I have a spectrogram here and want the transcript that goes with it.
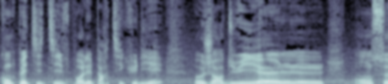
compétitive pour les particuliers. Aujourd'hui, on se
